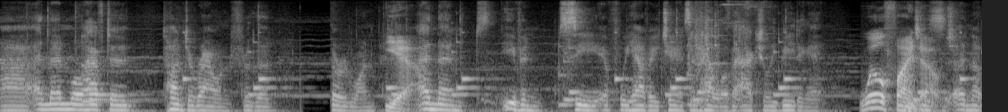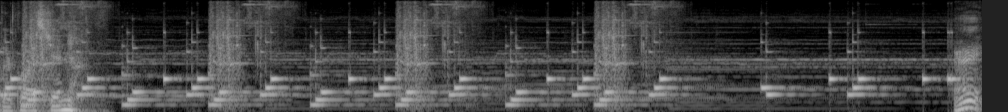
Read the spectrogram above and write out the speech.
Uh, and then we'll have to hunt around for the third one. Yeah. And then even see if we have a chance in hell of actually beating it. we'll find out. another question. Alright,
